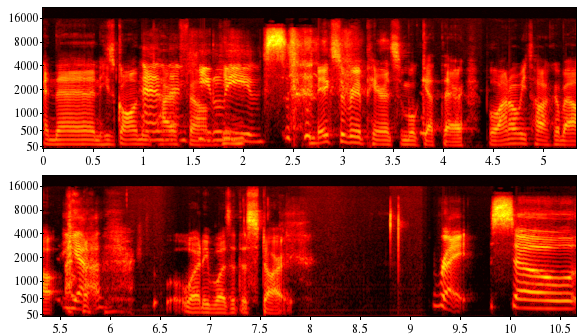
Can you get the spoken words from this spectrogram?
and then he's gone the and entire then film. he leaves. He makes a reappearance, and we'll get there. But why don't we talk about yeah. what he was at the start? Right. So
